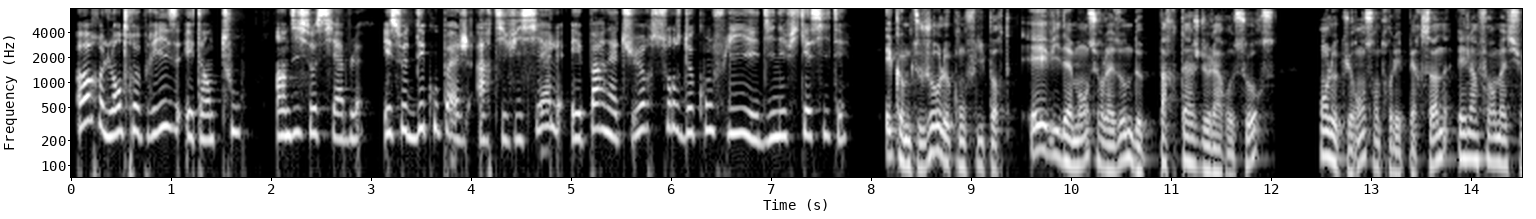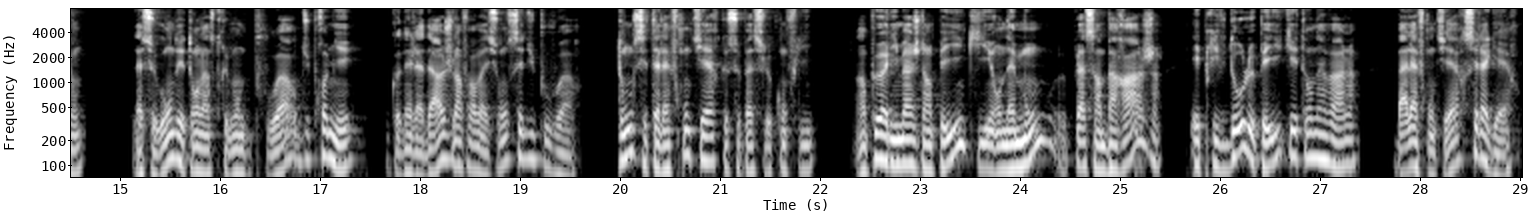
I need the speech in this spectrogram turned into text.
Or, l'entreprise est un tout, indissociable, et ce découpage artificiel est par nature source de conflits et d'inefficacité. Et comme toujours, le conflit porte évidemment sur la zone de partage de la ressource, en l'occurrence entre les personnes et l'information. La seconde étant l'instrument de pouvoir du premier. On connaît l'adage, l'information c'est du pouvoir. Donc c'est à la frontière que se passe le conflit, un peu à l'image d'un pays qui, en amont, place un barrage et prive d'eau le pays qui est en aval. Bah la frontière, c'est la guerre.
